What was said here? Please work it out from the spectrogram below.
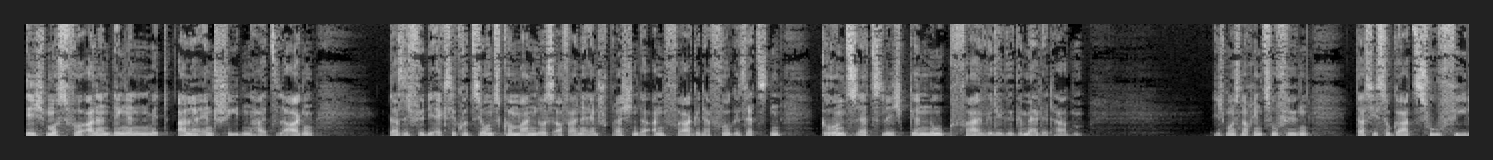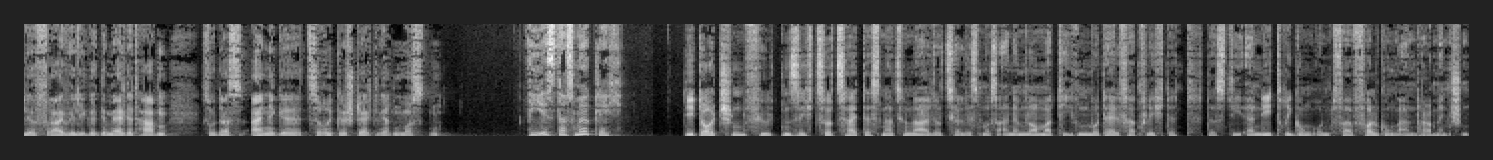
Ich muss vor allen Dingen mit aller Entschiedenheit sagen, dass sich für die Exekutionskommandos auf eine entsprechende Anfrage der Vorgesetzten grundsätzlich genug Freiwillige gemeldet haben. Ich muss noch hinzufügen, dass sich sogar zu viele Freiwillige gemeldet haben, so dass einige zurückgestellt werden mussten. Wie ist das möglich? Die Deutschen fühlten sich zur Zeit des Nationalsozialismus einem normativen Modell verpflichtet, das die Erniedrigung und Verfolgung anderer Menschen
